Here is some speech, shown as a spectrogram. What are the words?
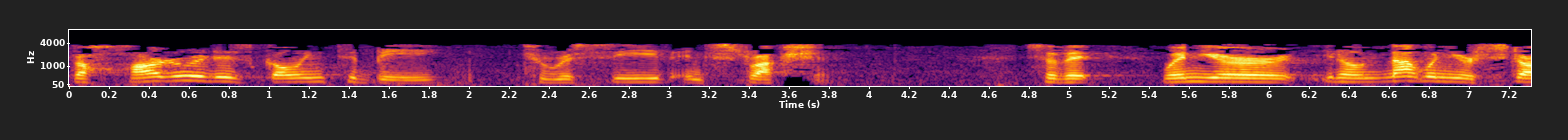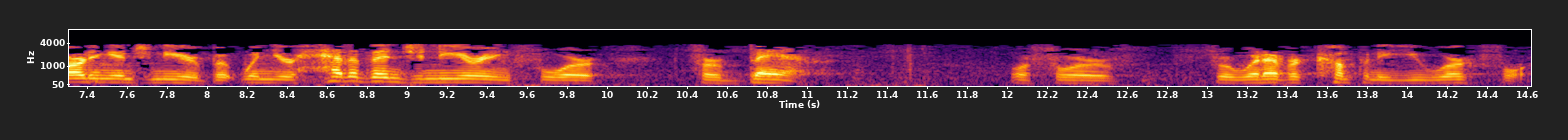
the harder it is going to be to receive instruction. So that when you're, you know, not when you're starting engineer, but when you're head of engineering for, for Bayer or for, for whatever company you work for,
